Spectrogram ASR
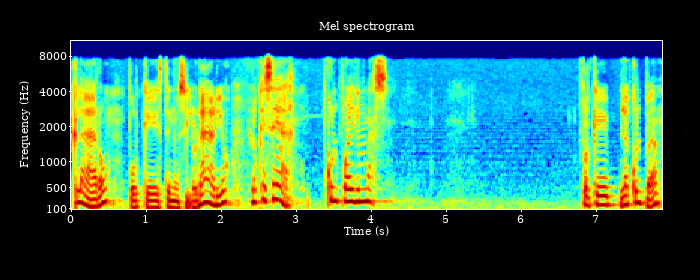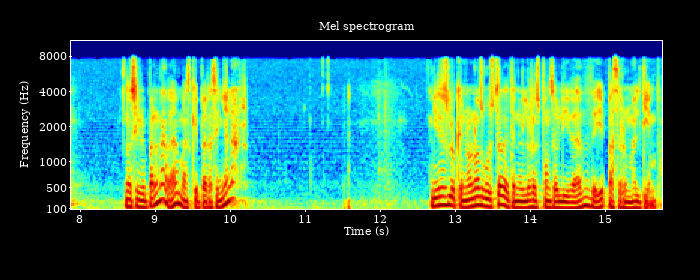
Claro, porque este no es el horario. Lo que sea, culpo a alguien más. Porque la culpa no sirve para nada más que para señalar. Y eso es lo que no nos gusta de tener la responsabilidad de pasar un mal tiempo.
